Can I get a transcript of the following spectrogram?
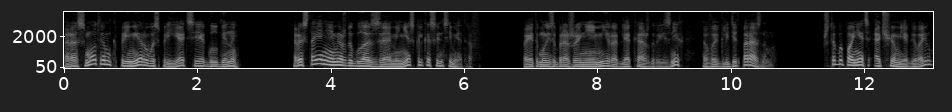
Рассмотрим, к примеру, восприятие глубины. Расстояние между глазами несколько сантиметров. Поэтому изображение мира для каждого из них выглядит по-разному. Чтобы понять, о чем я говорю,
